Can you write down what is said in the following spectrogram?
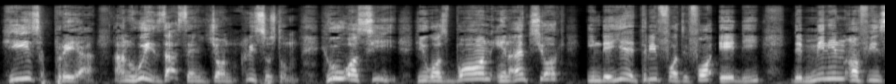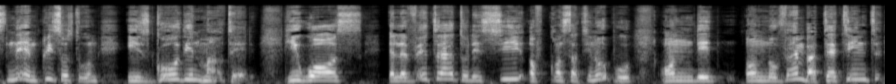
his prayer. And who is that? St. John Chrysostom. Who was he? He was born in Antioch in the year 344 AD. The meaning of his name, Chrysostom, is golden mouthed. He was elevated to the see of Constantinople on the on November 13th,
